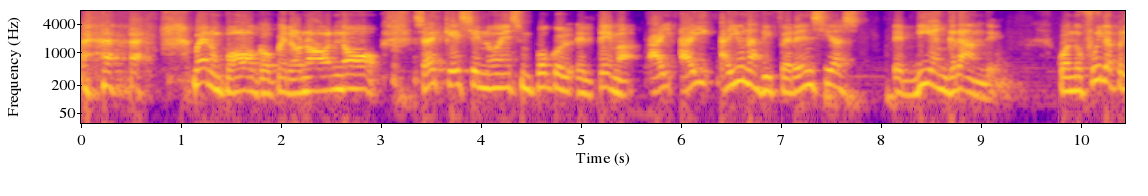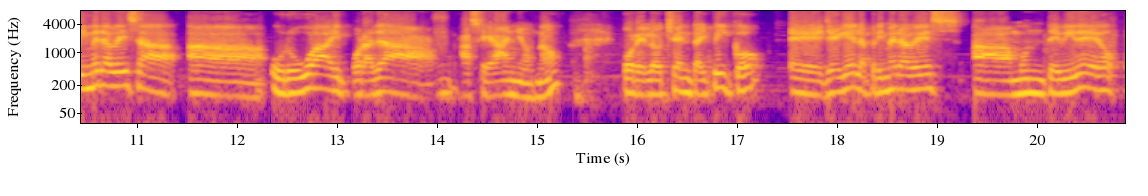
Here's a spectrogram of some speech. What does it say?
bueno, un poco, pero no, no. Sabes que ese no es un poco el, tema. Hay, hay, hay unas diferencias bien grande. Cuando fui la primera vez a, Uruguay, por allá hace años, ¿no? Por el ochenta y pico, eh, llegué la primera vez a Montevideo,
